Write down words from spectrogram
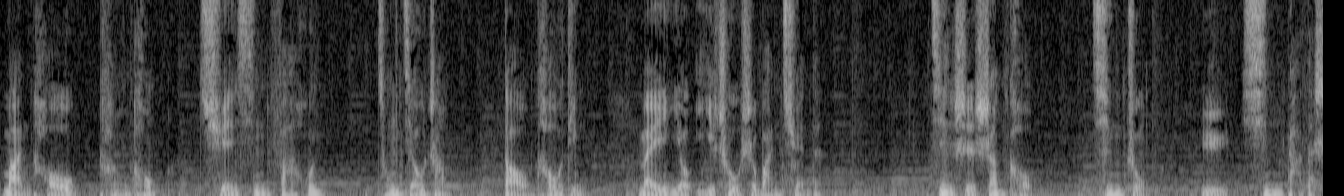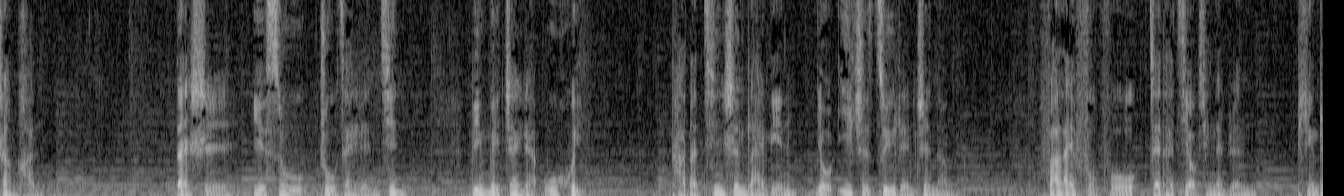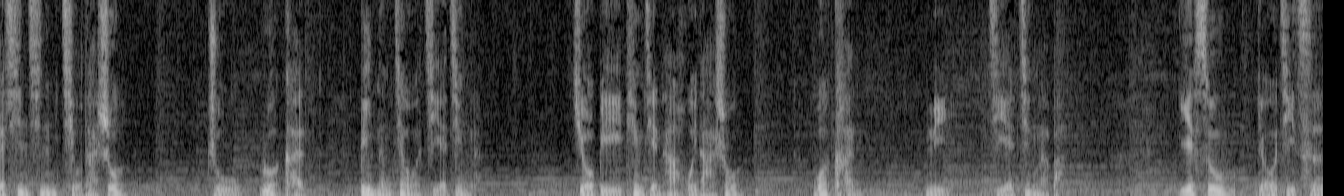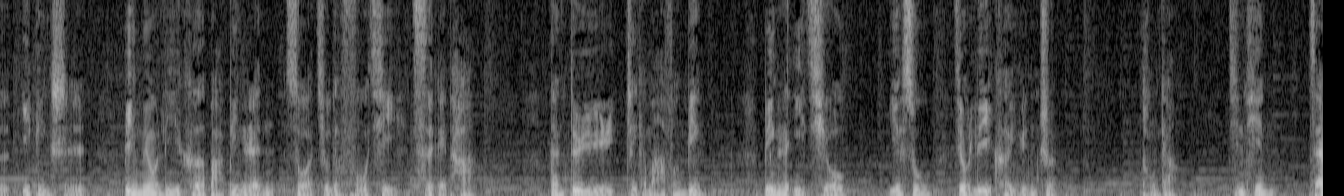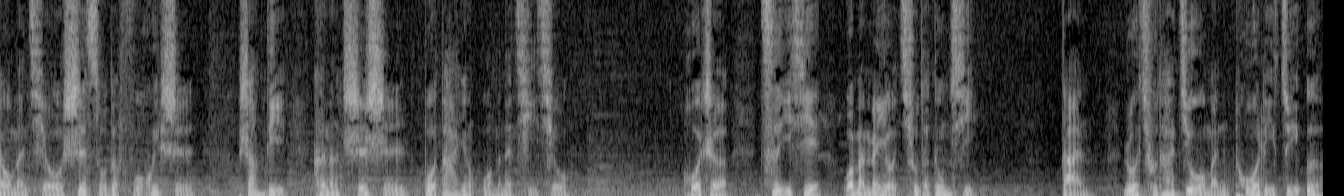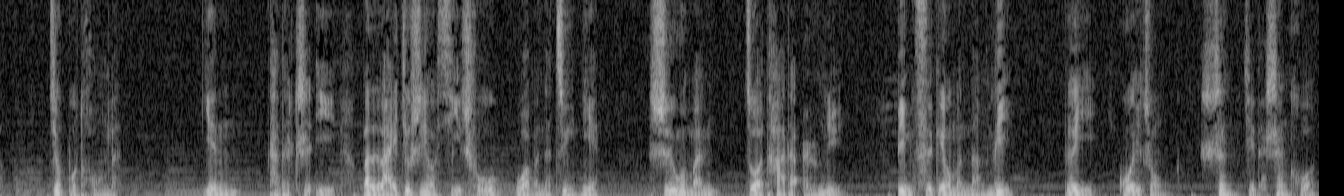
满头疼痛，全身发昏，从脚掌到头顶，没有一处是完全的，尽是伤口、青肿与新打的伤痕。但是耶稣住在人间，并未沾染污秽，他的亲身来临有医治罪人之能。凡来俯伏在他脚前的人，凭着信心求他说：“主若肯，必能叫我洁净了。”就必听见他回答说：“我肯，你洁净了吧。”耶稣有几次医病时，并没有立刻把病人所求的福气赐给他，但对于这个麻风病，病人一求，耶稣就立刻允准。同样，今天在我们求世俗的福惠时，上帝可能迟迟不答应我们的祈求，或者赐一些我们没有求的东西，但若求他救我们脱离罪恶，就不同了。因他的旨意本来就是要洗除我们的罪孽，使我们做他的儿女，并赐给我们能力，得以过一种圣洁的生活。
